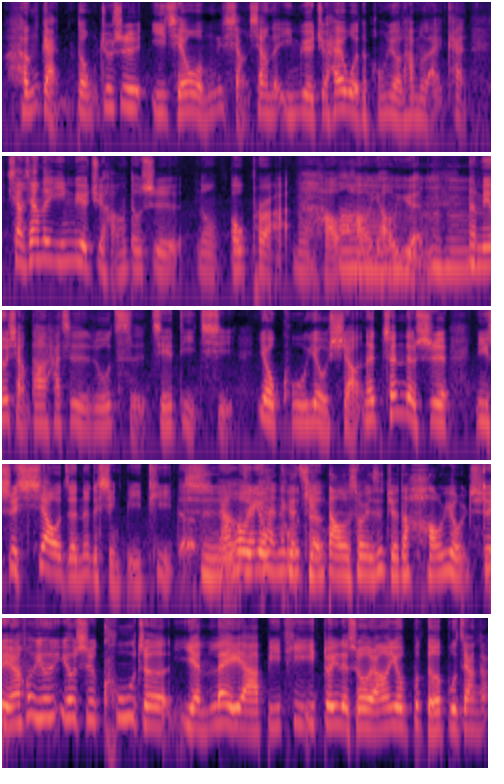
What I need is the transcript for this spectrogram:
很感动，就是以前我们想象的音乐剧，还有我的朋友他们来看，想象的音乐剧好像都是那种 opera 那种好好遥远，那没有想到它是如此接地气，又哭又笑，那真的是你是笑着那个擤鼻涕的，然后又哭着到的时候也是觉得好有趣，对，然后又又是哭着眼泪啊鼻涕一堆的时候，然后又不得不这样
